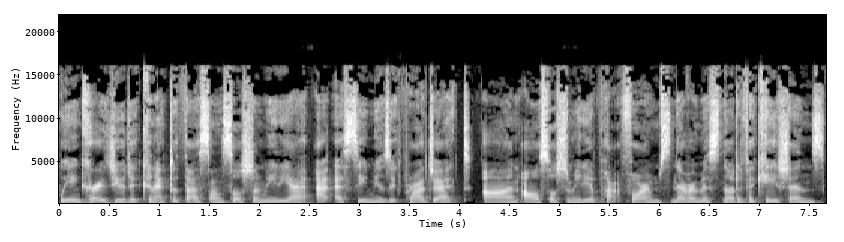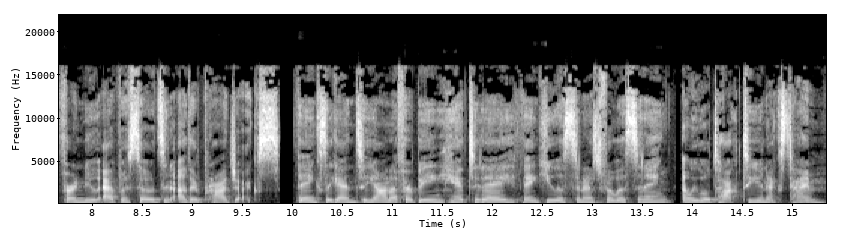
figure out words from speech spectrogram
We encourage you to connect with us on social media at SC Music Project on all social media platforms. Never miss notifications for new episodes and other projects. Thanks again to Yana for being here today. Thank you, listeners, for listening, and we will talk to you next time.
